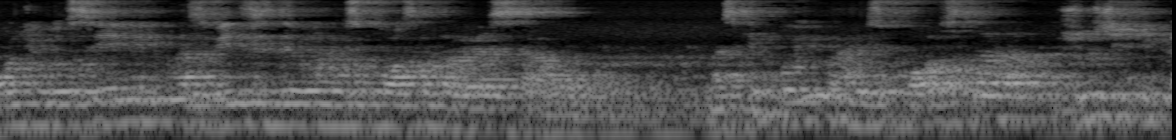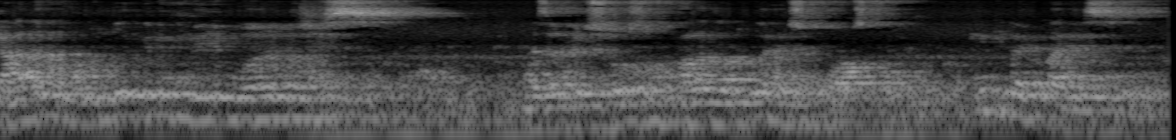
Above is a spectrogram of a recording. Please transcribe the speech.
onde você às vezes deu uma resposta atravessada, mas que foi uma resposta justificada por tudo antes. Mas a pessoa só fala da tua resposta. O que, que vai parecer?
